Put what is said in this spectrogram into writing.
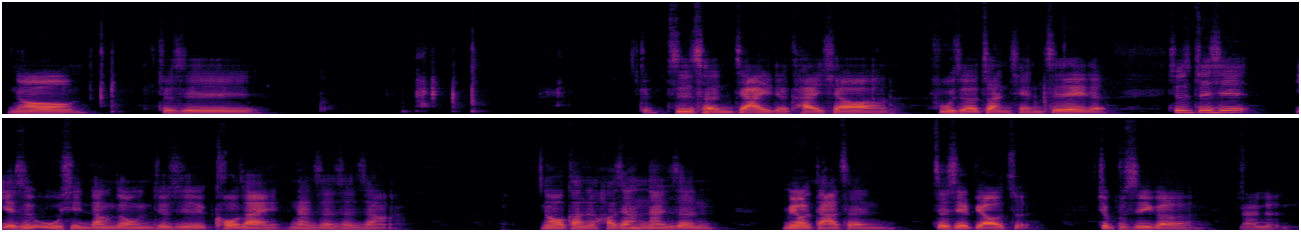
然后就是支撑家里的开销啊，负责赚钱之类的，就是这些也是无形当中就是扣在男生身上啊。然后可能好像男生没有达成这些标准，就不是一个男人，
